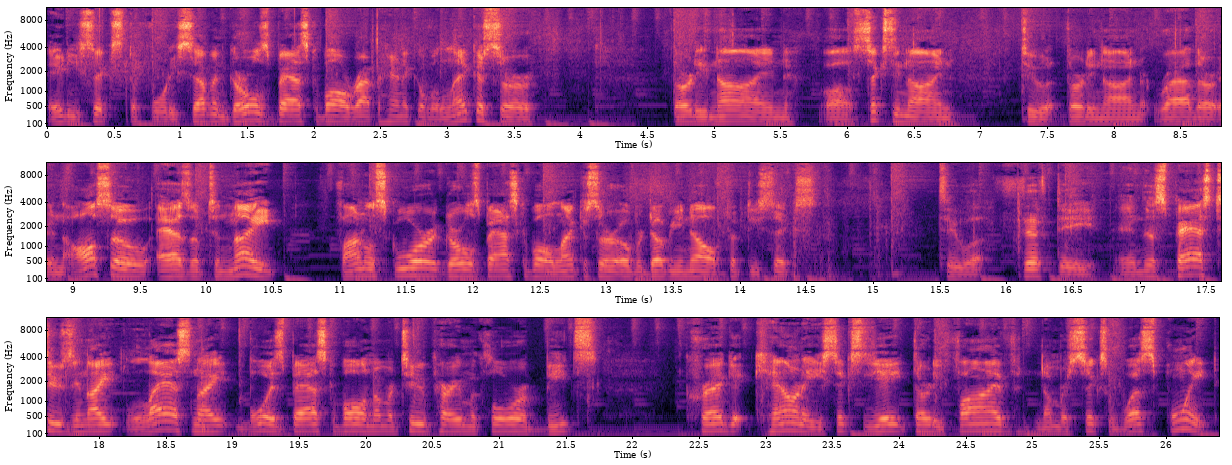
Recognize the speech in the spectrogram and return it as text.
86 to 47. Girls basketball, Rappahannock over Lancaster, 39, well, 69 to 39 rather. And also, as of tonight, final score: girls basketball, Lancaster over WNL, 56 to uh, 50. And this past Tuesday night, last night, boys basketball, number two, Parry McCluer beats Craig County 68 35. Number six, West Point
